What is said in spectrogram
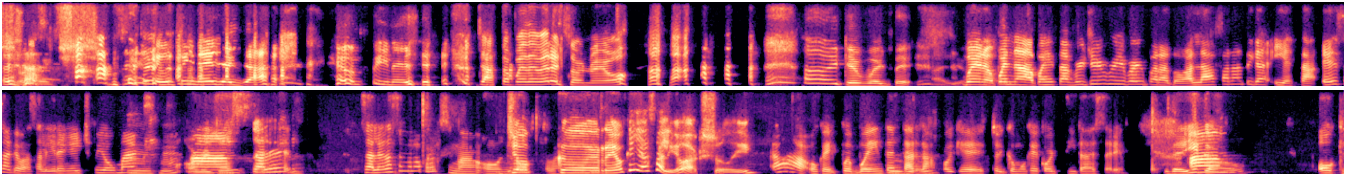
Es un teenager ya. Es un teenager. ya hasta puede ver el sol nuevo. Ay, qué fuerte. Ay, Bueno, pues nada, pues está Virgin River para todas las fanáticas y está esa que va a salir en HBO Max. Ah, sale, sale la semana próxima o no. Yo creo que ya salió, actually. Ah, ok, pues voy a intentarla porque estoy como que cortita de serie. There you Ah, go. Ok,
